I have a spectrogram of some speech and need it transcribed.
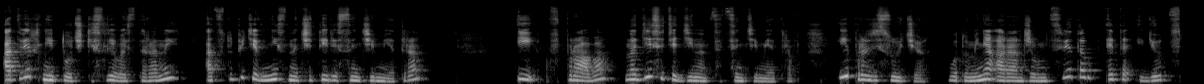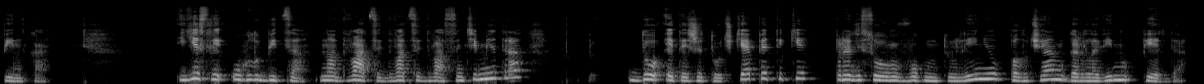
От верхней точки с левой стороны отступите вниз на 4 сантиметра и вправо на 10-11 сантиметров. И прорисуйте. Вот у меня оранжевым цветом это идет спинка. Если углубиться на 20-22 сантиметра, до этой же точки, опять-таки, прорисовываем вогнутую линию, получаем горловину переда.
